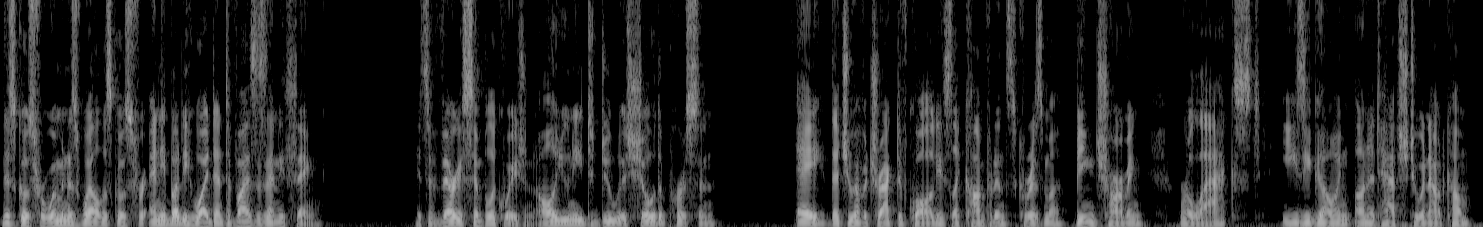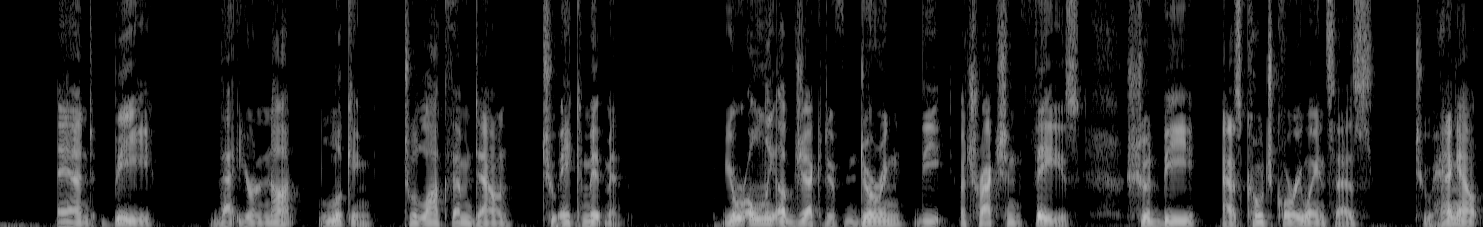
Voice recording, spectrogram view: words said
this goes for women as well, this goes for anybody who identifies as anything. It's a very simple equation. All you need to do is show the person A, that you have attractive qualities like confidence, charisma, being charming, relaxed, easygoing, unattached to an outcome, and B, that you're not looking to lock them down to a commitment. Your only objective during the attraction phase should be as Coach Corey Wayne says, to hang out,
